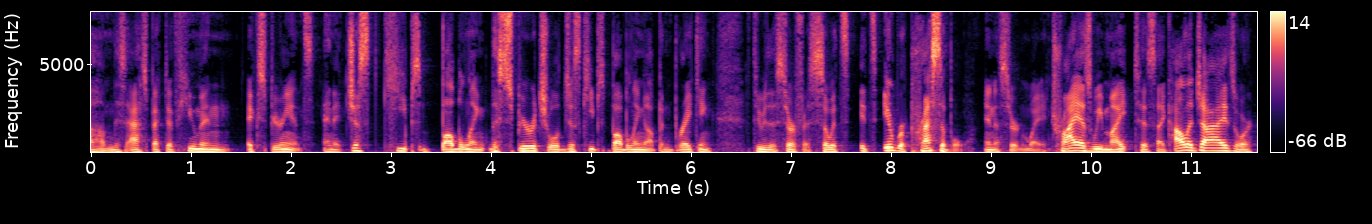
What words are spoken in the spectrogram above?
um, this aspect of human experience, and it just keeps bubbling. The spiritual just keeps bubbling up and breaking through the surface. So it's it's irrepressible in a certain way. Try as we might to psychologize or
